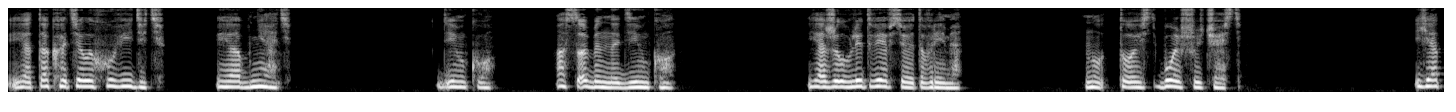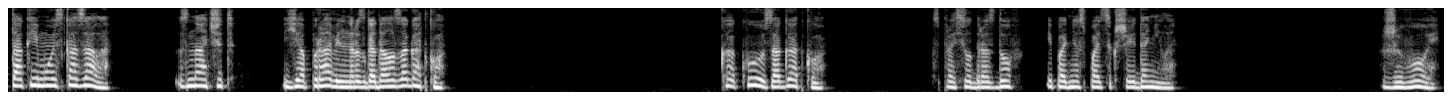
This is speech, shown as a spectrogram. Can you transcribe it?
Я так хотел их увидеть и обнять. Димку, особенно Димку. Я жил в Литве все это время. Ну, то есть большую часть. Я так ему и сказала. Значит, я правильно разгадала загадку. Какую загадку? — спросил Дроздов и поднес пальцы к шее Данилы. «Живой».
